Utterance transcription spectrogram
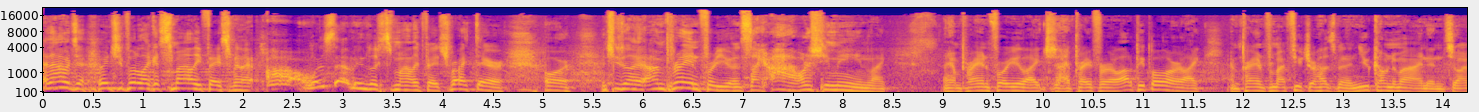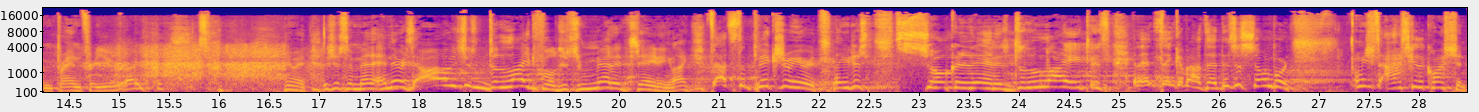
and I would just, when she put like a smiley face, I'd be like, oh, what does that mean? Like smiley face right there. Or, and she's like, I'm praying for you. And it's like, ah, what does she mean? Like, I'm praying for you. Like, should I pray for a lot of people? Or like, I'm praying for my future husband and you come to mind. And so I'm praying for you. Like, so, anyway, it's just a minute. and there's, oh, it's just delightful, just meditating. Like, that's the picture here. Like, you're just soaking it in. It's delight. It's, and then think about that. This is so important. Let me just ask you the question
